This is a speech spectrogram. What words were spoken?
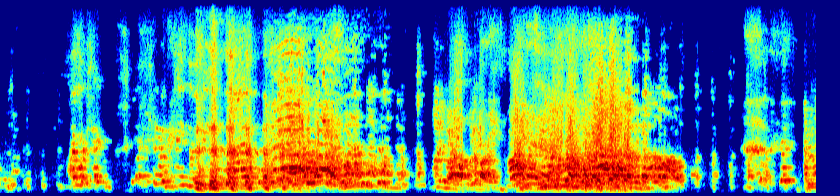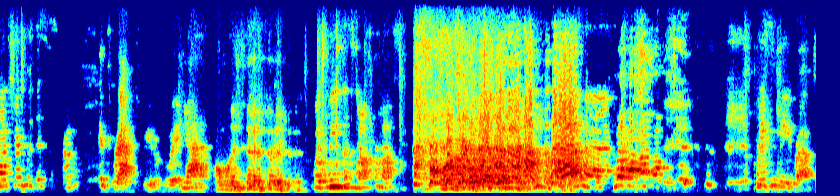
wish I could have tried that one. No, we're in I wish I could, I should have seen the pizza time. I'm not sure who this is from. It's wrapped beautifully. Yeah. Oh my. Which means it's not from us. We can be wrapped.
